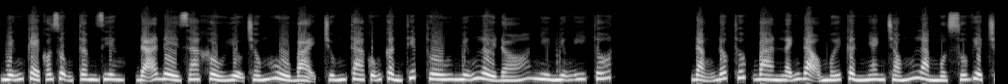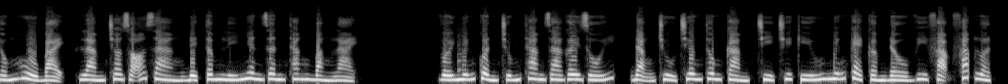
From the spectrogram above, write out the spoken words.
Những kẻ có dụng tâm riêng đã đề ra khẩu hiệu chống hủ bại chúng ta cũng cần tiếp thu những lời đó như những ý tốt. Đảng đốc thúc ban lãnh đạo mới cần nhanh chóng làm một số việc chống hủ bại, làm cho rõ ràng để tâm lý nhân dân thăng bằng lại. Với những quần chúng tham gia gây rối, đảng chủ trương thông cảm chỉ truy cứu những kẻ cầm đầu vi phạm pháp luật.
